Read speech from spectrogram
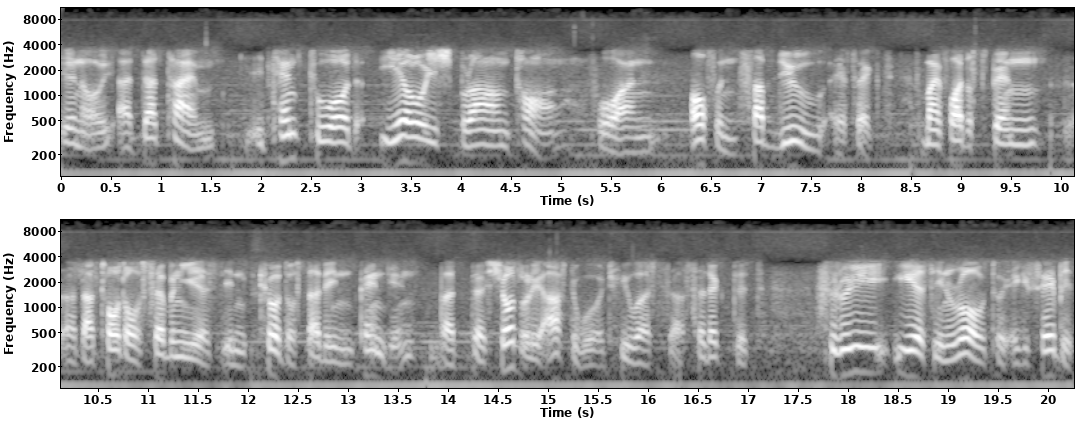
you know, at that time, it tends toward yellowish brown tone for an often subdued effect. My father spent uh, a total of seven years in Kyoto studying painting, but uh, shortly afterward he was uh, selected three years in a row to exhibit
